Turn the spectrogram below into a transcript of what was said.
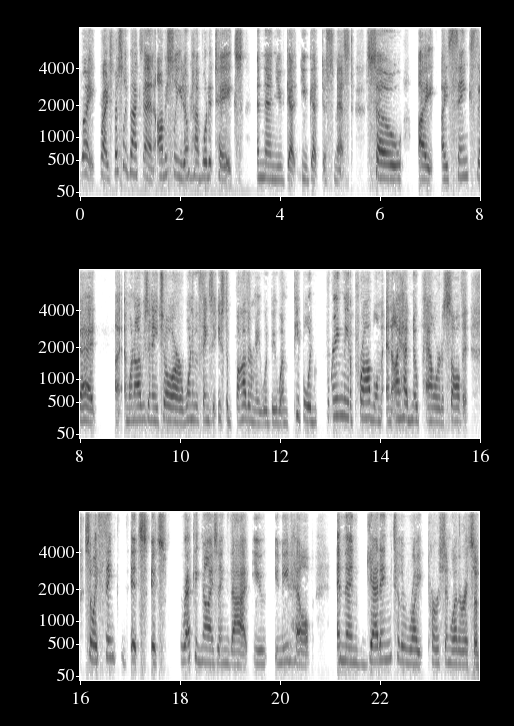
Right, right. Especially back then. Obviously, you don't have what it takes and then you get you get dismissed. So I I think that uh, and when I was in HR, one of the things that used to bother me would be when people would bring me a problem and I had no power to solve it. So I think it's it's recognizing that you you need help and then getting to the right person, whether it's a,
